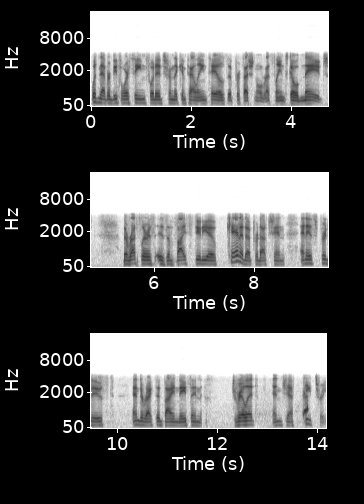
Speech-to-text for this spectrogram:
with never before seen footage from the compelling tales of professional wrestling's golden age. The Wrestlers is a Vice Studio Canada production and is produced and directed by Nathan Drillot and Jeff Petry.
